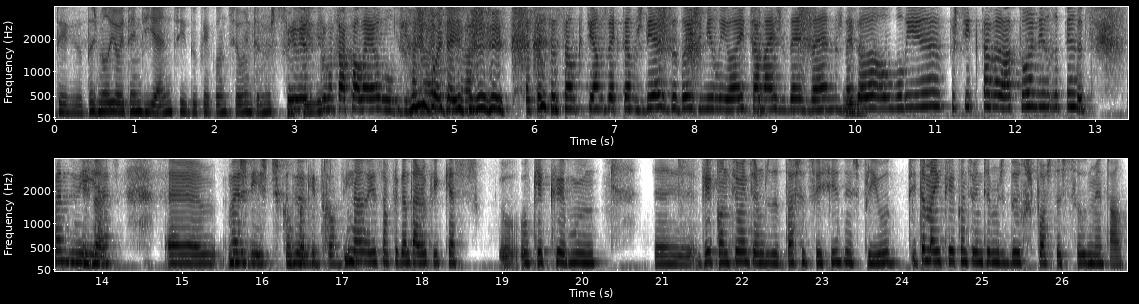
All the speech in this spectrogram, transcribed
de 2008 em diante e do que aconteceu em termos de suicídio. Eu ia te perguntar qual é a última. É? pois é, isso. A sensação que temos é que estamos desde 2008, há mais de 10 anos, né? então, ali parecia que estava à tona e de repente pandemia. Exato. Uh, mas, mas diz, desculpa que interrompi. Não, ia só perguntar o que é que achas, o, o que é que. Uh, o que aconteceu em termos de taxa de suicídio nesse período e também o que aconteceu em termos de respostas de saúde mental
